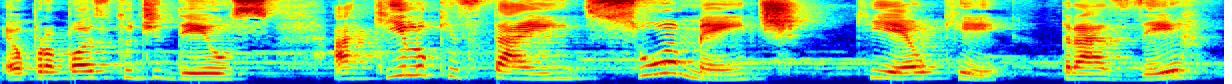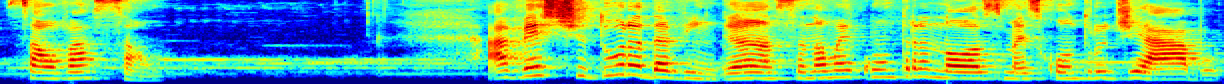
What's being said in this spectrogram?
é o propósito de Deus, aquilo que está em sua mente, que é o que? Trazer salvação. A vestidura da vingança não é contra nós, mas contra o diabo.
